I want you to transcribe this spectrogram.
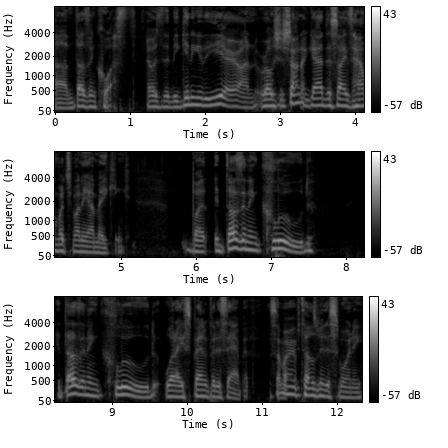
um, doesn't cost. It was the beginning of the year on Rosh Hashanah. God decides how much money I'm making, but it doesn't include it doesn't include what I spend for the Sabbath. Somebody tells me this morning,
